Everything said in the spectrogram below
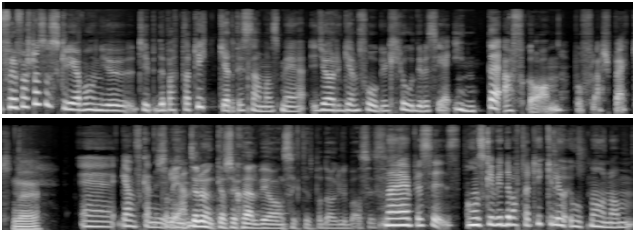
För det första så skrev hon ju typ debattartikel tillsammans med Jörgen Fågelklo, det vill säga inte afghan på Flashback. Nej. Eh, ganska Som nyligen. inte runkar sig själv i ansiktet på daglig basis. Nej, precis. Hon skrev en debattartikel ihop med honom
